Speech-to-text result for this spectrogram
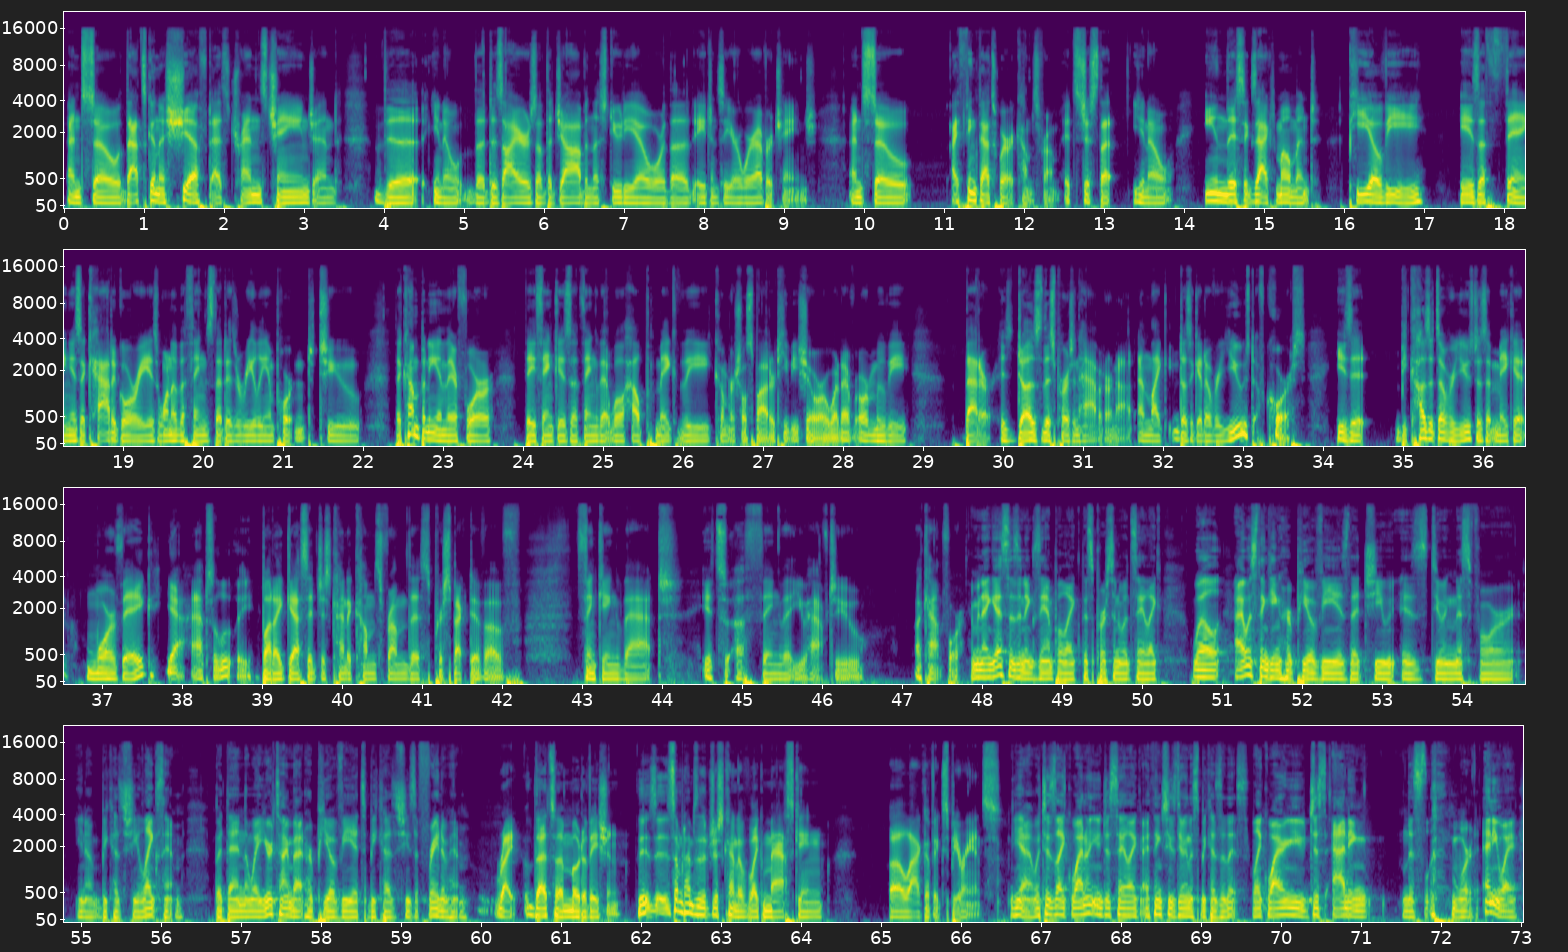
And so that's going to shift as trends change and the, you know, the desires of the job in the studio or the agency or wherever change. And so I think that's where it comes from. It's just that, you know, in this exact moment, POV is a thing, is a category, is one of the things that is really important to the company and therefore they think is a thing that will help make the commercial spot or TV show or whatever or movie better? Is does this person have it or not? And like does it get overused? Of course. Is it because it's overused does it make it more vague? Yeah absolutely. But i guess it just kind of comes from this perspective of thinking that it's a thing that you have to account for. I mean, I guess as an example, like this person would say, like, well, I was thinking her POV is that she is doing this for, you know, because she likes him. But then the way you're talking about her POV, it's because she's afraid of him. right that's a motivation sometimes they're just kind of like masking a lack of experience Yeah, which is like, why don't you just say, like, I think she's doing this because of this? Like, why are you just adding this word? Anyway,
